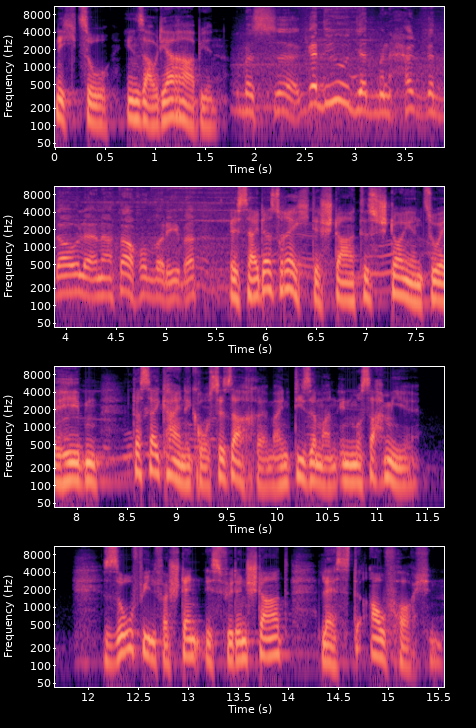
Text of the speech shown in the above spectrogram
Nicht so in Saudi-Arabien. Es sei das Recht des Staates, Steuern zu erheben. Das sei keine große Sache, meint dieser Mann in Mosahmie. So viel Verständnis für den Staat lässt aufhorchen.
